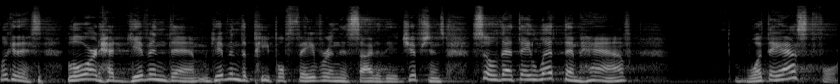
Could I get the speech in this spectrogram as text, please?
Look at this. Lord had given them, given the people favor in the sight of the Egyptians so that they let them have what they asked for.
